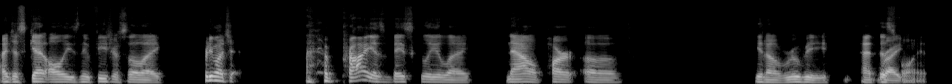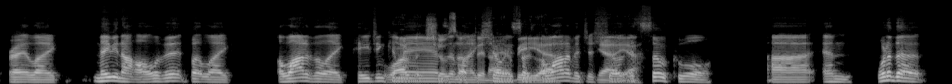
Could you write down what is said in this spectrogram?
I just get all these new features. So like pretty much Pry is basically like now part of you know Ruby at this Right. point, right? Like maybe not all of it, but like a lot of the like paging A lot of it commands and like in showing IRB, stuff, a lot of it just Yeah, shows yeah. it's so cool. Uh and one of the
